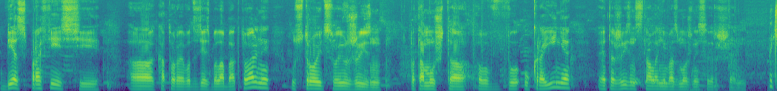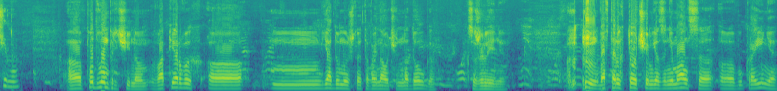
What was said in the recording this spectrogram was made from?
без профессии, э, которая вот здесь была бы актуальной, устроить свою жизнь. Потому что в Украине эта жизнь стала невозможной совершенно. Почему? А, По двум причинам. Во-первых, э, я думаю, что эта война очень надолго, к сожалению. Во-вторых, то, чем я занимался э, в Украине,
